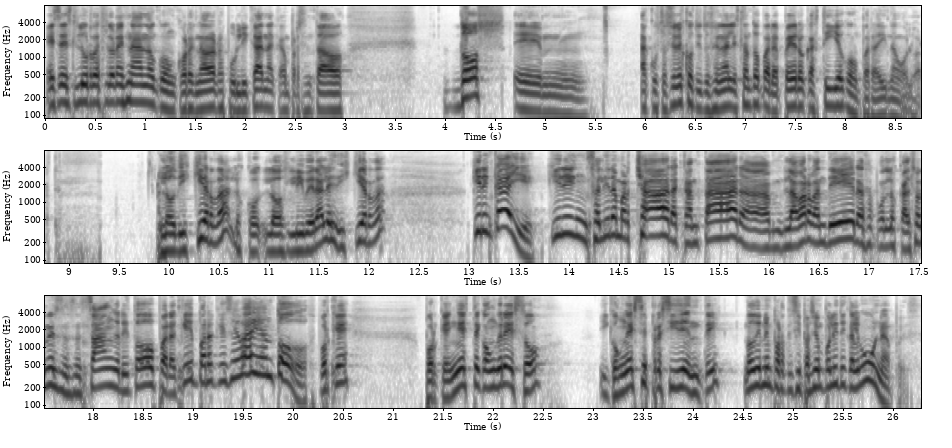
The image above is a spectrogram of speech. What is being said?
Ese es Lourdes Flores Nano con coordinadora republicana que han presentado dos em, acusaciones constitucionales tanto para Pedro Castillo como para Dina Boluarte. Los de izquierda, los, los liberales de izquierda, quieren calle, quieren salir a marchar, a cantar, a lavar banderas, a poner los calzones en sangre y todo. ¿Para qué? Para que se vayan todos. ¿Por qué? Porque en este Congreso y con ese presidente no tienen participación política alguna, pues.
